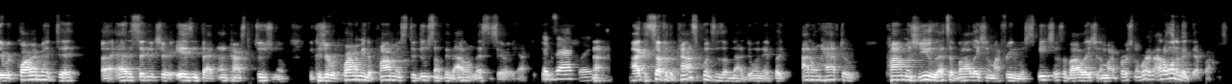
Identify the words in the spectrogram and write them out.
the requirement to uh, add a signature is in fact unconstitutional because you're requiring me to promise to do something that I don't necessarily have to do. Exactly. Now, I can suffer the consequences of not doing it, but I don't have to promise you that's a violation of my freedom of speech. That's a violation of my personal rights. I don't want to make that promise.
